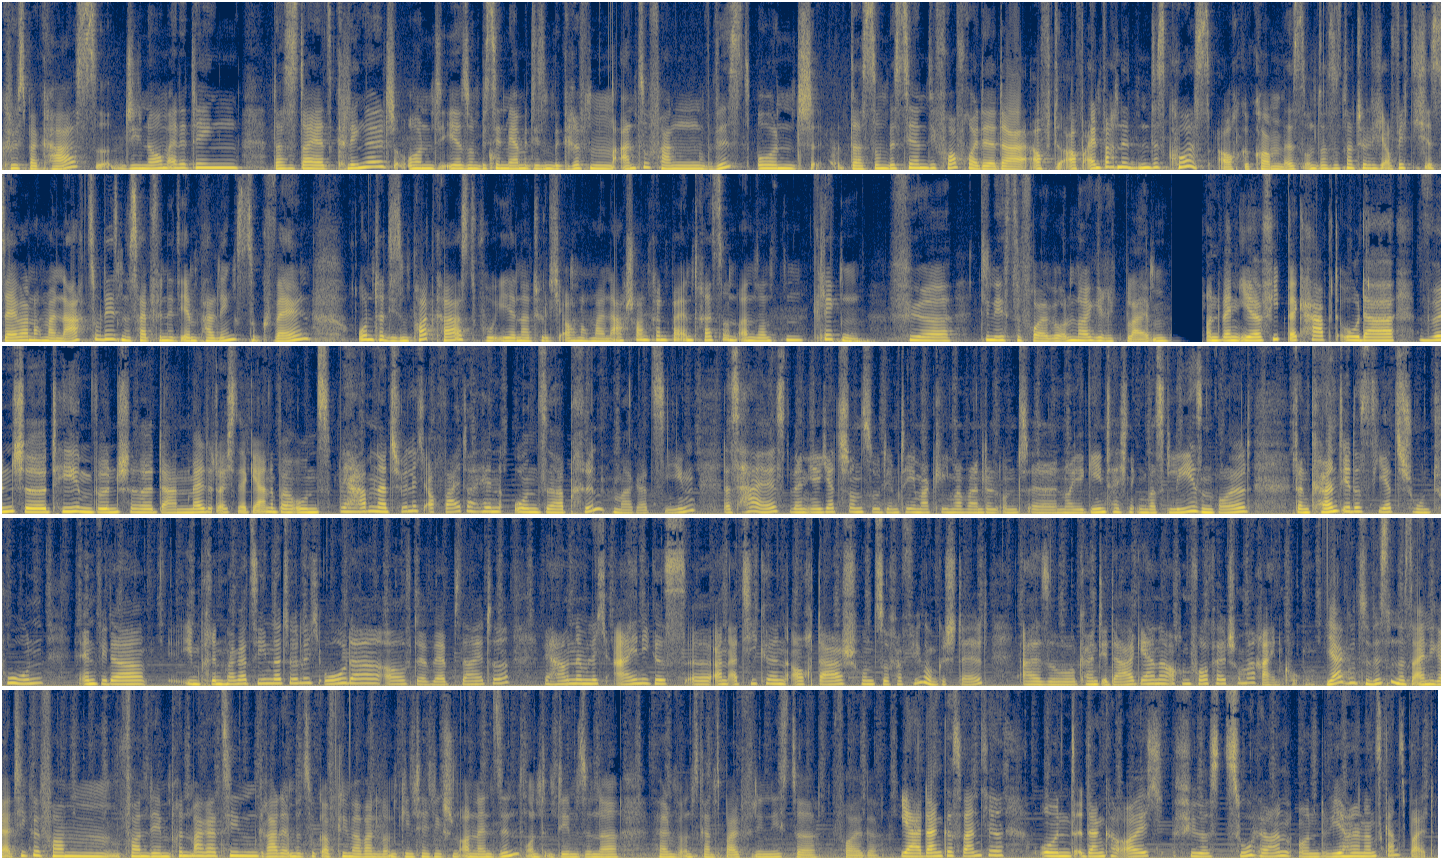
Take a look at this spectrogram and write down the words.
CRISPR-Cas, Genome Editing, dass es da jetzt klingelt und ihr so ein bisschen mehr mit diesen Begriffen anzufangen wisst und dass so ein bisschen die Vorfreude da auf, auf einfach einen Diskurs auch gekommen ist und dass es natürlich auch wichtig ist, selber nochmal nachzulesen. Deshalb findet ihr ein paar Links zu Quellen unter diesem Podcast, wo ihr natürlich auch nochmal nachschauen könnt bei Interesse und ansonsten klicken für die nächste Folge und neugierig bleiben. Und wenn ihr Feedback habt oder Wünsche, Themenwünsche, dann meldet euch sehr gerne bei uns. Wir haben natürlich auch weiterhin unser Printmagazin. Das heißt, wenn ihr jetzt schon zu dem Thema Klimawandel und äh, neue Gentechniken was lesen wollt, dann könnt ihr das jetzt schon tun. Entweder im Printmagazin natürlich oder auf der Webseite. Wir haben nämlich einiges äh, an Artikeln auch da schon zur Verfügung gestellt. Also könnt ihr da gerne auch im Vorfeld schon mal reingucken. Ja, gut zu wissen, dass einige Artikel vom, von dem Printmagazin gerade in Bezug auf Klimawandel und Gentechnik schon online sind. Und in dem Sinne hören wir uns ganz bald für die nächste Folge. Ja, danke Swantje und danke euch fürs Zuhören und wir hören uns ganz bald.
